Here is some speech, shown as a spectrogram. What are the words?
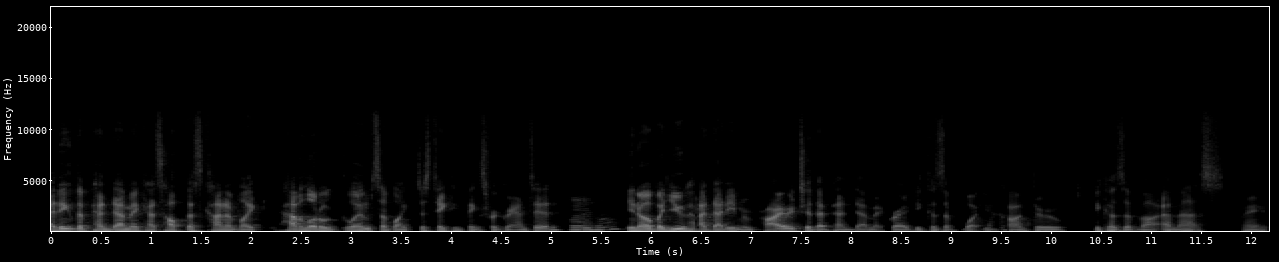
i think the pandemic has helped us kind of like have a little glimpse of like just taking things for granted. Mm-hmm. you know but you had that even prior to the pandemic right? Because of what you've gone through because of uh, ms right?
